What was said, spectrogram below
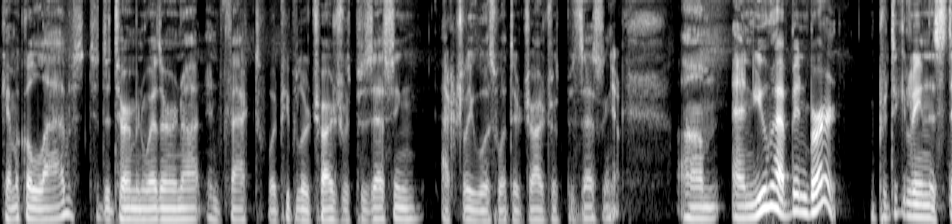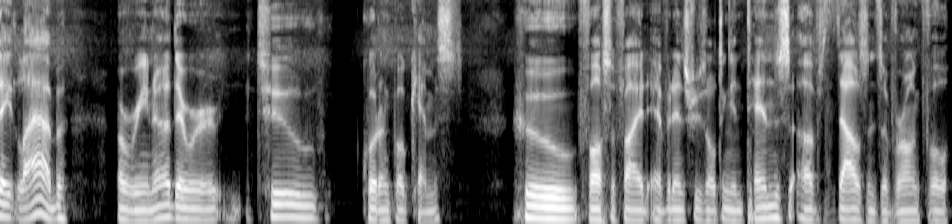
chemical labs to determine whether or not, in fact, what people are charged with possessing actually was what they're charged with possessing. Yep. Um, and you have been burned, particularly in the state lab arena. There were two quote unquote chemists who falsified evidence, resulting in tens of thousands of wrongful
